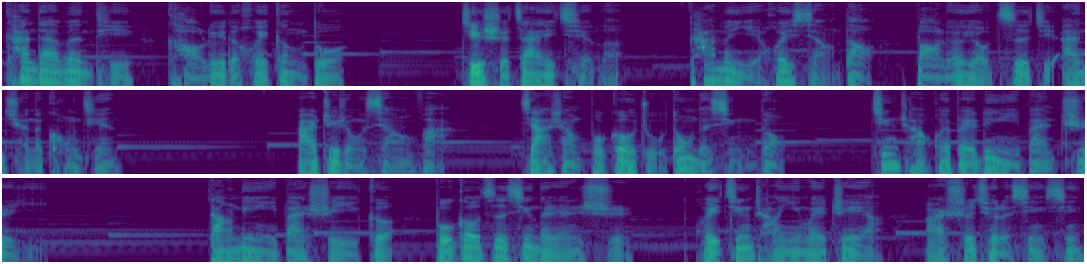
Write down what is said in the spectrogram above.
看待问题考虑的会更多。即使在一起了，他们也会想到保留有自己安全的空间。而这种想法加上不够主动的行动，经常会被另一半质疑。当另一半是一个不够自信的人时，会经常因为这样而失去了信心。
